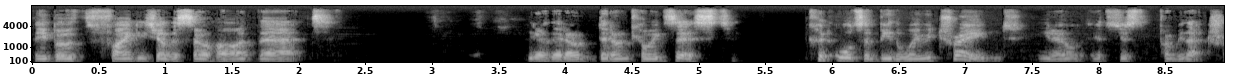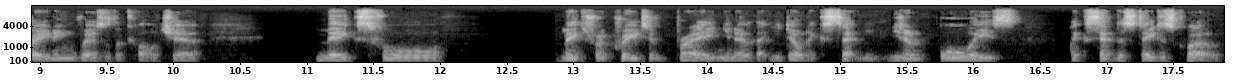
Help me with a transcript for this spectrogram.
they both fight each other so hard that you know they don't they don't coexist. Could also be the way we trained you know. It's just probably that training versus the culture makes for makes for a creative brain you know that you don't accept you don't always accept the status quo.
